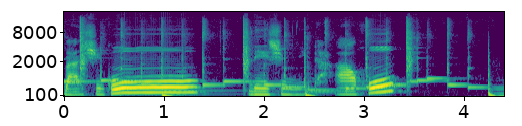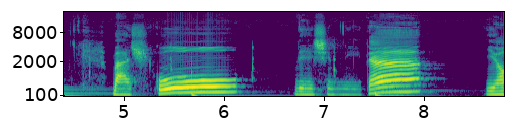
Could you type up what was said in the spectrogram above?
마시고 내쉽니다. 아홉. 마시고 내쉽니다. 열.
